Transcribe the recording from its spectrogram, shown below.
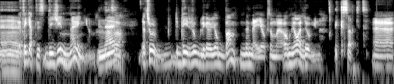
Eh, Jag tänker att det, det gynnar ingen. Nej. Alltså, jag tror det blir roligare att jobba med mig också om, jag är lugn. exakt. Eh,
